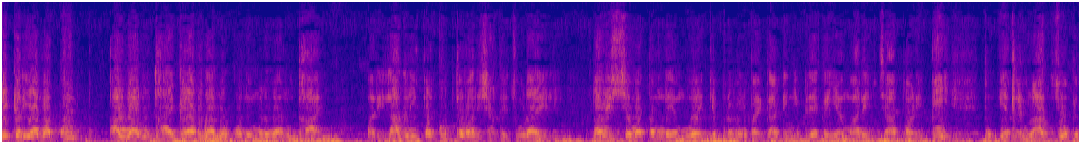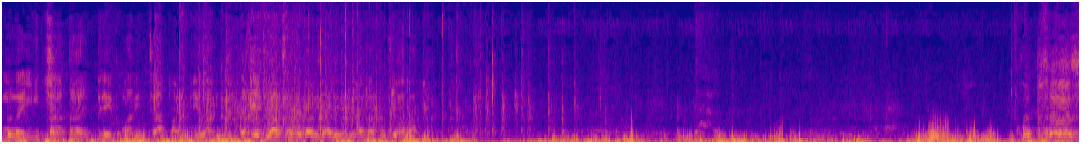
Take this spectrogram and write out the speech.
વેકરિયામાં ખૂબ આવવાનું થાય, ઘણા બધા લોકોને મળવાનું થાય. મારી લાગણી પણ ખૂબ તમારી સાથે જોડાયેલી. ભવિષ્યમાં તમને એમ હોય કે પ્રવીણભાઈ ગાડીની બ્રેક અહીંયા મારીને ચા પાણી પી, તો એટલું રાખજો કે મને ઈચ્છા થાય બ્રેક મારીને ચા પાણી પીવાની. એટલી જ વાત સાથે મારી વાડી લેવા માંગુ આભાર. ખૂબ સરસ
